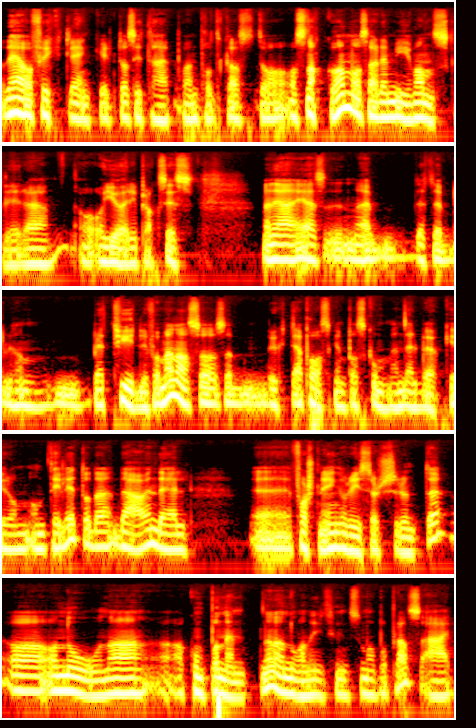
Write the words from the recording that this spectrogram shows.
Og Det er jo fryktelig enkelt å sitte her på en podkast og, og, snakke om, og så er det mye vanskeligere å, å gjøre i praksis. Men jeg, jeg, når jeg, dette liksom ble tydelig for meg, da, så, så, brukte jeg påsken på å skumme en del bøker om, om tillit. Og det, det, er jo en del eh, forskning og research rundt det. Og, og noen av, av komponentene, da, noen av de som må på plass, er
